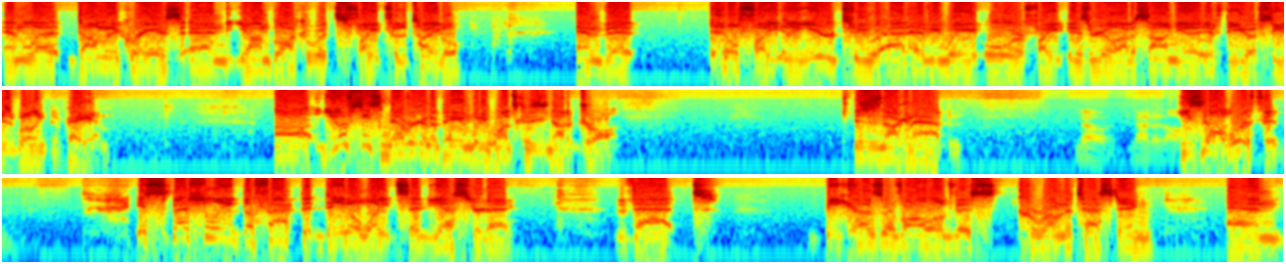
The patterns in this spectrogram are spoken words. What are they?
and let Dominick Reyes and Jan Blachowicz fight for the title, and that he'll fight in a year or two at heavyweight or fight Israel Adesanya if the UFC is willing to pay him. Uh, UFC's never going to pay him what he wants because he's not a draw. This is not going to happen. No, not at all. He's not worth it. Especially the fact that Dana White said yesterday that because of all of this corona testing and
